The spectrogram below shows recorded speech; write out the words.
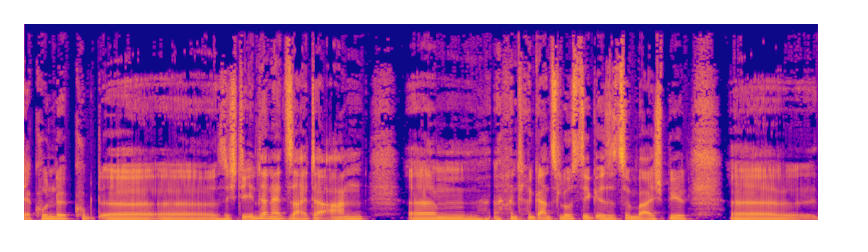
Der Kunde guckt äh, äh, sich die Internetseite an. Ähm, ganz lustig ist es zum Beispiel, äh,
